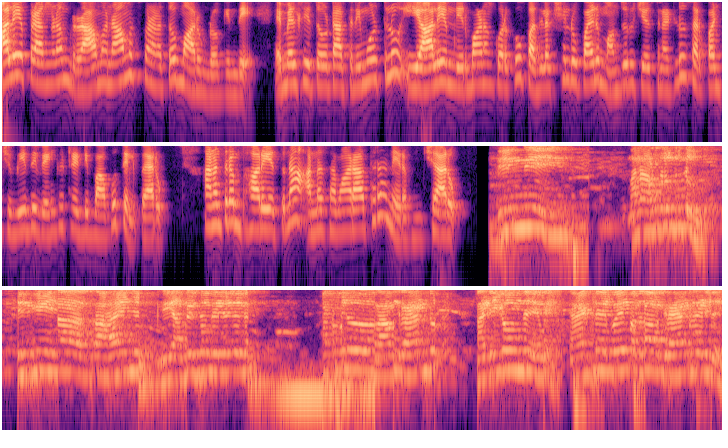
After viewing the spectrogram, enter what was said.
ఆలయ ప్రాంగణం రామనామస్మరణతో మారుమ్రోగింది ఎమ్మెల్సీ తోట త్రిమూర్తులు ఈ ఆలయం నిర్మాణం కొరకు పది లక్షల రూపాయలు మంజూరు చేసినట్లు సర్పంచ్ వీధి వెంకటరెడ్డి బాబు తెలిపారు. అనంతరం భారీ ఎత్తున అన్న సమారాధన నిర్వహించారు. దీన్ని మన దీనికి సహాయం గ్రాంట్ రెడీగా ఉంది. శాంక్షన్ అయిపోయి గ్రాంట్ రెడీ.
